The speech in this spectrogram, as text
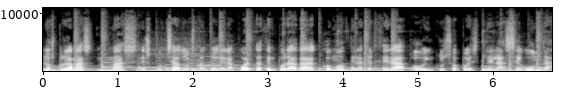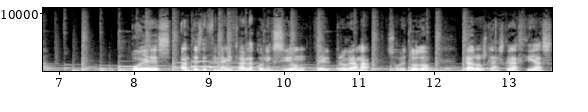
los programas más escuchados, tanto de la cuarta temporada como de la tercera o incluso pues de la segunda. Pues antes de finalizar la conexión del programa, sobre todo, daros las gracias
